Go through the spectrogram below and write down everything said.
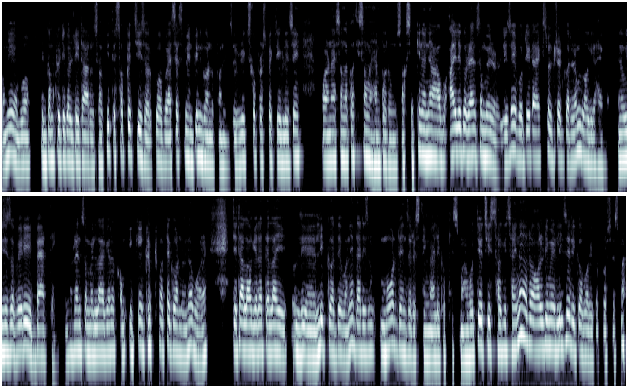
भने अब एकदम क्रिटिकल डेटाहरू छ कि त्यो सबै चिजहरूको अब एसेसमेन्ट पनि गर्नुपर्ने हुन्छ। रिक्सको पर्सपेक्टिभले चाहिँ अर्गनाइजेसनलाई कतिसम्म ह्याम्पर हुनसक्छ? किनभने अब अहिलेको ऱ्यान्समवेयरहरूले चाहिँ अब डेटा एक्सफिल्ट्रेट गरेर पनि लगिरहेको होइन which is a very bad thing ransomware लागेर इन्क्रिप्ट मात्रै गर्नु होइन भरे डेटा लगेर त्यसलाई लिक गरिदियो भने that is more dangerous thing अहिलेको केसमा अब त्यो चिज छ कि छैन र अल्टिमेटली चाहिँ रिकभरीको प्रोसेसमा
